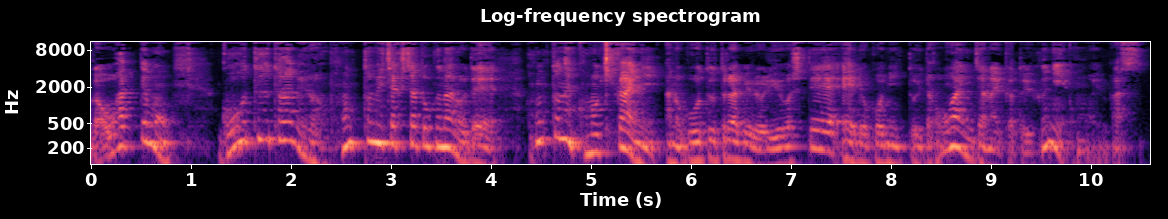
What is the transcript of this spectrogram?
が終わっても、GoTo トラベルは本当めちゃくちゃ得なので、本当ね、この機会にあの GoTo トラベルを利用して、え旅行に行っておいた方がいいんじゃないかというふうに思います。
